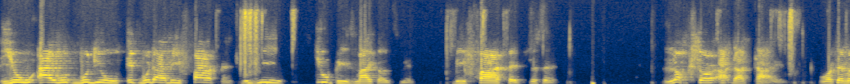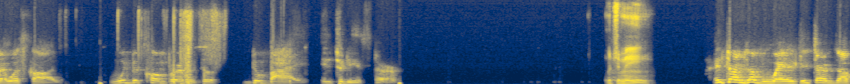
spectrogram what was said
you, I would, would you, it, would I be far fetched? Would me, Stupies, Michael Smith, be far fetched to say, Luxor at that time, whatever it was called, would be comparable to Dubai in today's term? What you mean? In terms of wealth, in terms of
